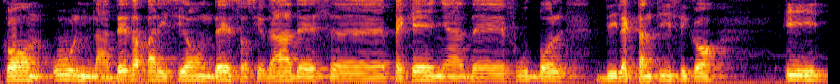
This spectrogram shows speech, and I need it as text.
con una desaparición de sociedades eh, pequeñas de fútbol dilettantístico y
